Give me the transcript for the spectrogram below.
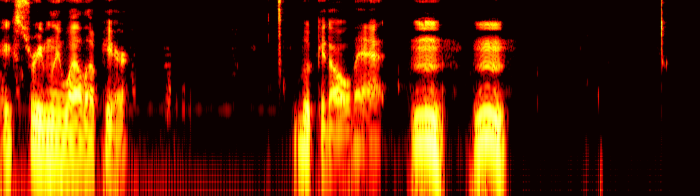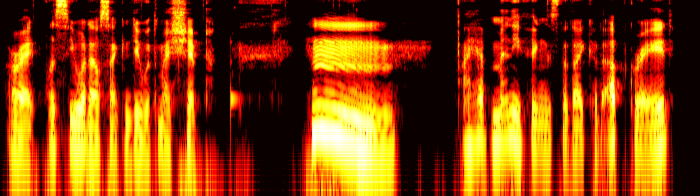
extremely well up here. Look at all that. Mmm. Mmm. Alright, let's see what else I can do with my ship. Hmm. I have many things that I could upgrade.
